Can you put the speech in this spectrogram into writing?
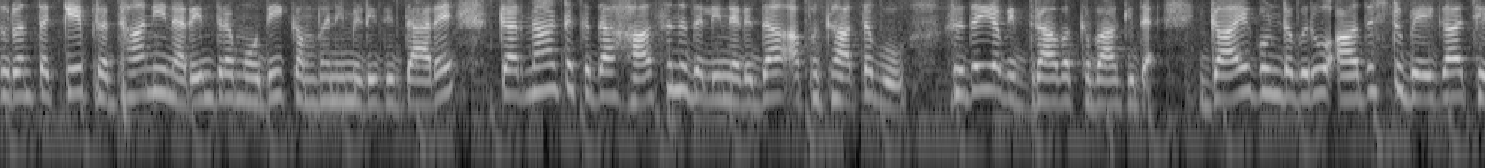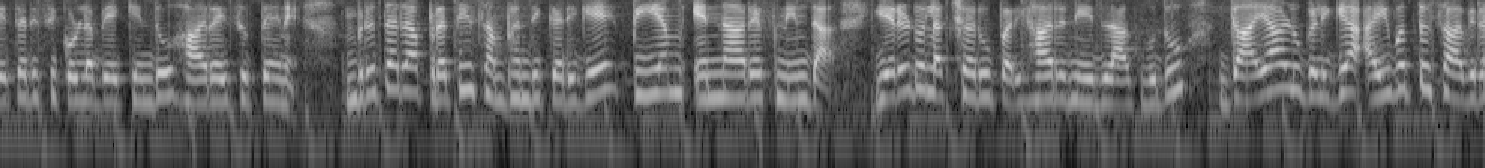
ದುರಂತಕ್ಕೆ ಪ್ರಧಾನಿ ನರೇಂದ್ರ ಮೋದಿ ಕಂಬನಿ ಮಿಡಿದಿದ್ದಾರೆ. ಕರ್ನಾಟಕದ ಹಾಸನದಲ್ಲಿ ನಡೆದ ಅಪಘಾತವು ಹೃದಯ ವಿದ್ರಾವಕವಾಗಿದೆ. ಗಾಯಗೊಂಡವರು ಆದಷ್ಟು ಬೇಗ ಚೇತರಿಸಿಕೊಳ್ಳಬೇಕೆಂದು ಹಾರೈಸುತ್ತೇನೆ. ಮೃತರ ಪ್ರತಿ ಸಂಬಂಧಿಕರಿಗೆ ಪಿಎಂಎನ್ಆರ್ಎಫ್ನಿಂದ ಎರಡು ಲಕ್ಷ ರು ಪರಿಹಾರ ನೀಡಲಾಗುವುದು. ಗಾಯಾಳುಗಳಿಗೆ ಐವತ್ತು ಸಾವಿರ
